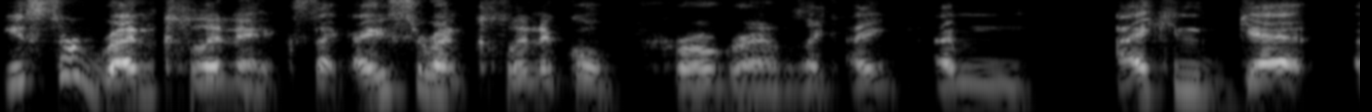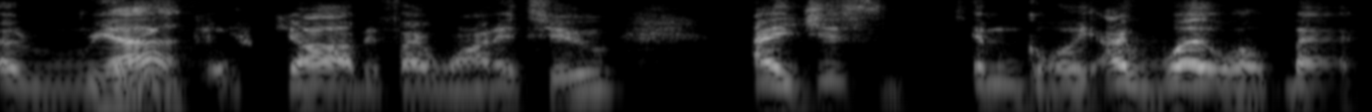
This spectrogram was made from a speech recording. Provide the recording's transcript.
used to run clinics. Like I used to run clinical programs. Like I, I'm, I can get a really Yeah. good job if I wanted to. I just am going. I was well, but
